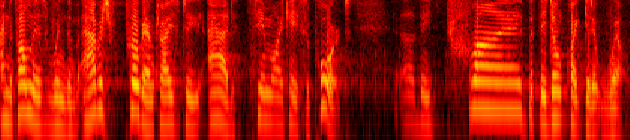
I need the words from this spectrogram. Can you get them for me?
And the problem is when the average program tries to add CMYK support, uh, they try, but they don't quite get it well.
